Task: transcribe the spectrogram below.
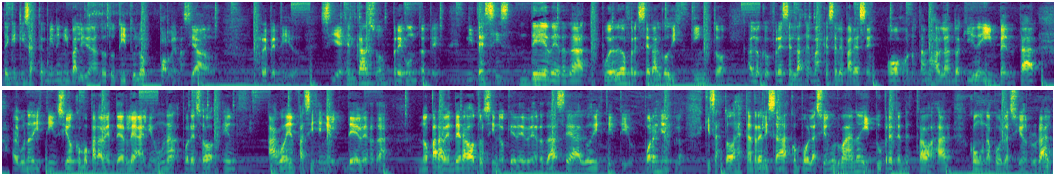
de que quizás terminen invalidando tu título por demasiado repetido. Si es el caso, pregúntate, ¿mi tesis de verdad puede ofrecer algo distinto a lo que ofrecen las demás que se le parecen? Ojo, no estamos hablando aquí de inventar alguna distinción como para venderle a alguien. Una, por eso hago énfasis en el de verdad no para vender a otros, sino que de verdad sea algo distintivo. Por ejemplo, quizás todas están realizadas con población urbana y tú pretendes trabajar con una población rural,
